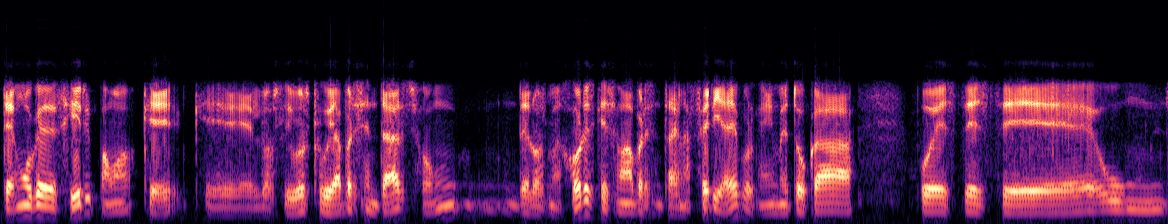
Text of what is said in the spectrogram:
tengo que decir vamos, que, que, los libros que voy a presentar son de los mejores que se van a presentar en la feria, ¿eh? porque a mí me toca pues desde un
